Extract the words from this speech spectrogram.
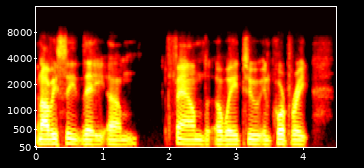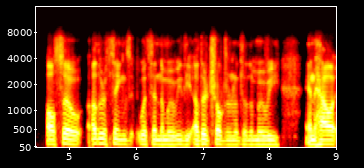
And obviously they um, found a way to incorporate also other things within the movie, the other children within the movie, and how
